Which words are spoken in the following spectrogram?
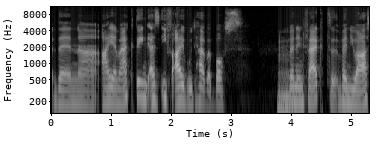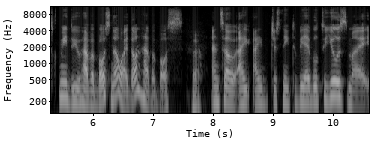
then uh, i am acting as if i would have a boss Mm. When in fact, when you asked me, do you have a boss? No, I don't have a boss. Yeah. And so I, I just need to be able to use my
